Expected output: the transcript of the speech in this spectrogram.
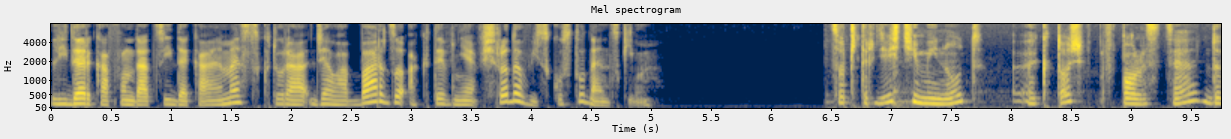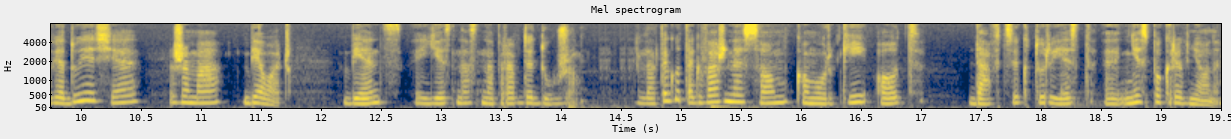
liderka Fundacji DKMS, która działa bardzo aktywnie w środowisku studenckim. Co 40 minut e, ktoś w Polsce dowiaduje się, że ma białaczkę, więc jest nas naprawdę dużo. Dlatego tak ważne są komórki od dawcy, który jest e, niespokrewniony,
